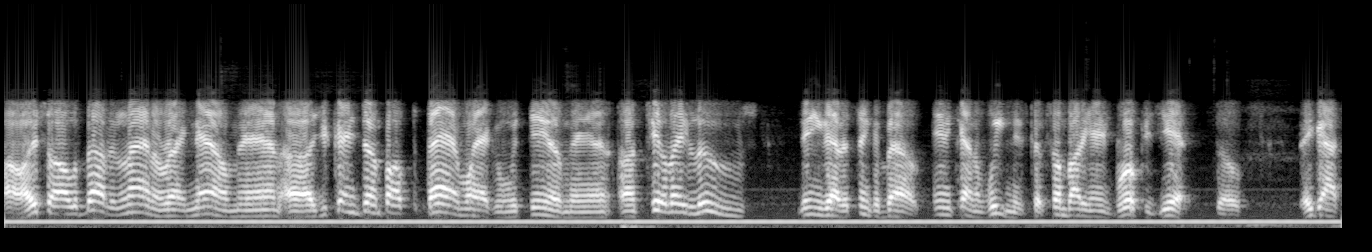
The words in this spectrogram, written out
Oh, it's all about Atlanta right now, man. Uh, you can't jump off the bandwagon with them, man. Until they lose, then you got to think about any kind of weakness because somebody ain't broke it yet. So they got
